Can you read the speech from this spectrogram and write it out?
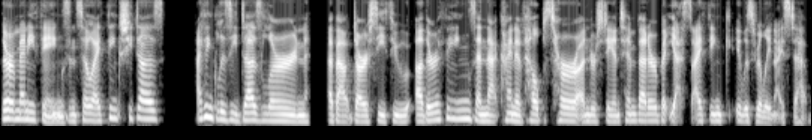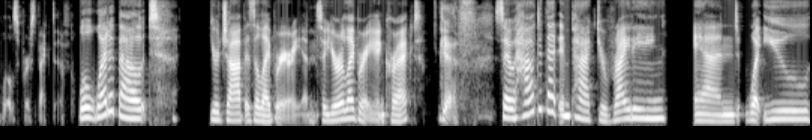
There are many things. And so I think she does, I think Lizzie does learn about Darcy through other things, and that kind of helps her understand him better. But yes, I think it was really nice to have Will's perspective. Well, what about your job as a librarian? So you're a librarian, correct? Yes. So, how did that impact your writing and what you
